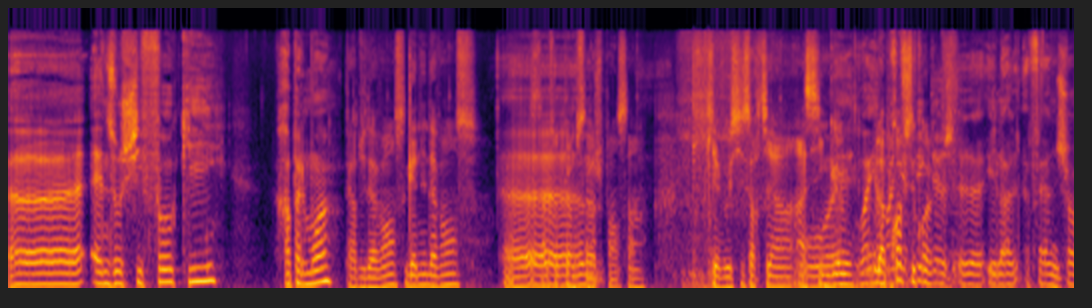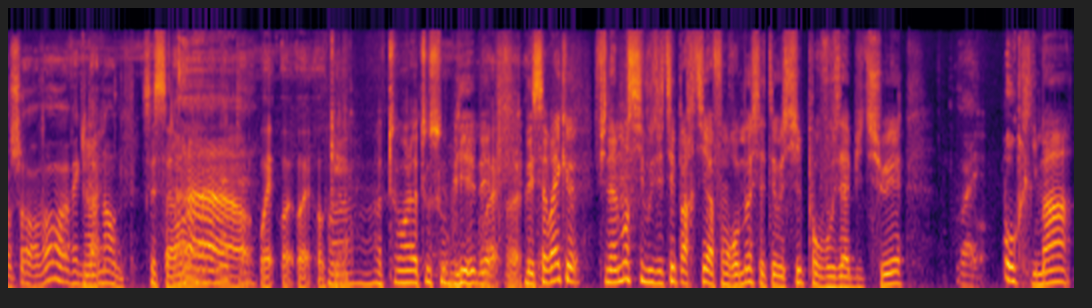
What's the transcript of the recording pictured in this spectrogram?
Euh, Enzo Schifo qui, rappelle-moi. Perdu d'avance, gagné d'avance. C'est un Euh, truc comme ça, je pense. hein. Qui avait aussi sorti un, single. Ouais, La preuve, c'est quoi de- euh, il a fait une chanson avant avec Ouais. Danone. C'est ça. Ah, ouais, ouais, ouais, ok. Ouais, tout- on l'a tous oublié. Mais, Ouais, ouais. mais c'est vrai que finalement, si vous étiez parti à fond romeux, c'était aussi pour vous habituer Ouais. au climat,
